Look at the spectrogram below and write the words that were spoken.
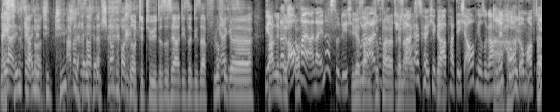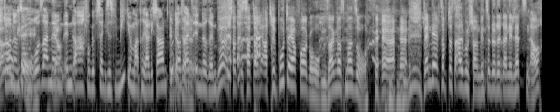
Naja, Das sind es ist ja keine sowas. Tütü-Kleider. Aber es ist aus dem Stoff von so Tütü. Das ist ja diese, dieser fluffige, Wir hatten wallende das auch mal an, erinnerst du dich? Die Früher, sahen als super es da noch die drin aus. Schlagerköche Ja. gab, hatte ich auch hier sogar mit Aha. Punktum auf der Ja, Stirn in so einem okay. rosanen, Ja. in, ach, wo gibt's denn dieses Videomaterial? Ich sah ganz Im gut aus als. Inderin. Ja, es hat, es hat deine Attribute hervorgehoben, sagen wir es mal so. Wenn wir jetzt auf das Album schauen, Vincent, oder deine letzten auch,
